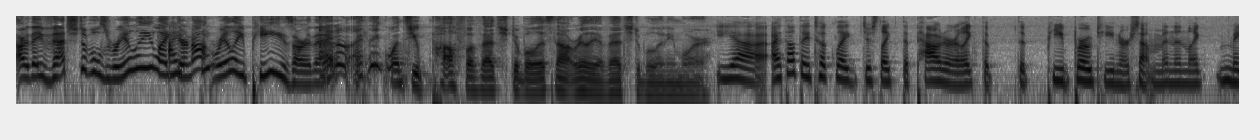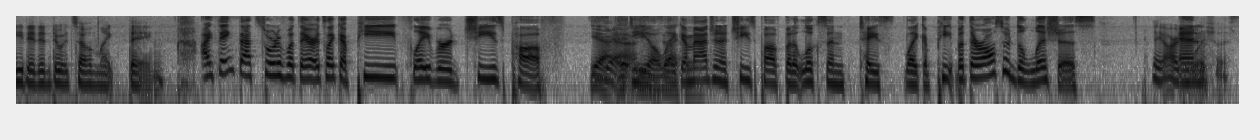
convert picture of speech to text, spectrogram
are they vegetables really? Like, I they're not really peas, are they? I don't. I think once you puff a vegetable, it's not really a vegetable anymore. Yeah, I thought they took like just like the powder, like the the pea protein or something, and then like made it into its own like thing. I think that's sort of what they are. It's like a pea flavored cheese puff. Yeah, Yeah. it- Deal like imagine a cheese puff, but it looks and tastes like a pea. But they're also delicious. They are And- delicious.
